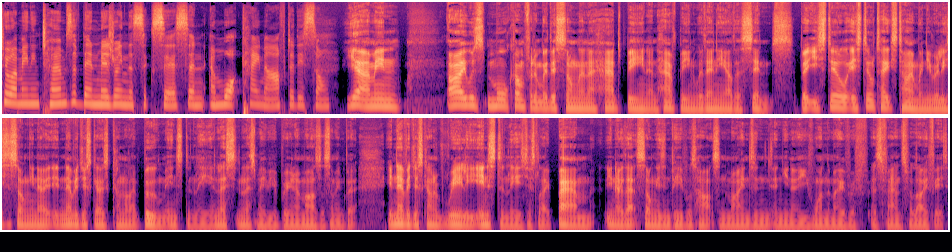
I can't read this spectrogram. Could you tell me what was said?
Too? I mean, in terms of then measuring the success and, and what came after this song? Yeah, I mean, I was more confident with this song than I had been and have been with any other since. But you still, it still takes time when you release a song. You know, it never just goes kind of like boom instantly, unless unless maybe you're Bruno Mars or something. But it never just kind of really instantly is just like bam. You know, that song is in people's hearts and minds, and, and you know you've won them over as fans for life. It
